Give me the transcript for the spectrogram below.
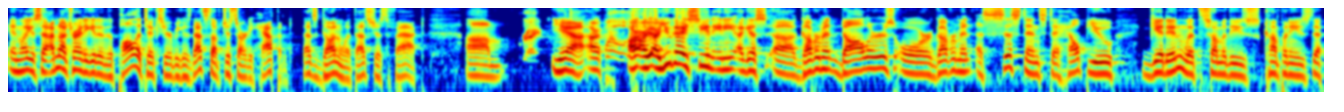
and like I said, I'm not trying to get into politics here because that stuff just already happened. That's done with. That's just a fact. Um, right. Yeah. Are, well, are, are you guys seeing any, I guess, uh, government dollars or government assistance to help you get in with some of these companies that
